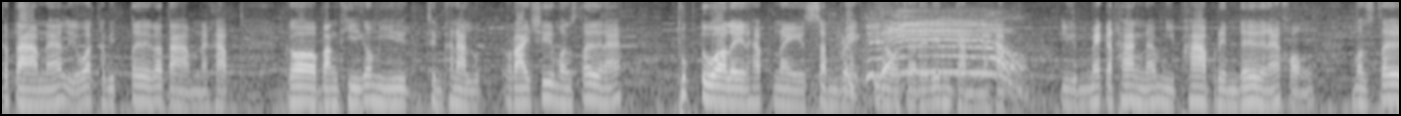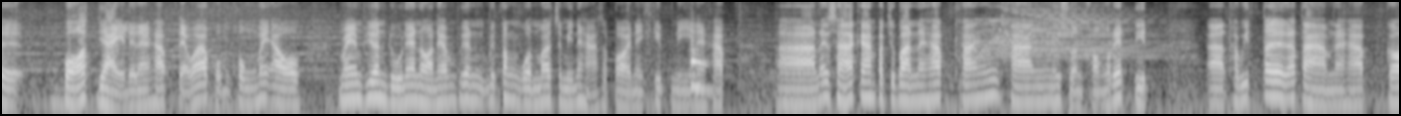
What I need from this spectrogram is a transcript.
ก็ตามนะ หรือว่า Twitter ก็ตามนะครับ ก็บางทีก็มีถึงขนาดหลุดรายชื่อมอนสเตอร์นะ ทุกตัวเลยนะครับใน Sunbreak ที่เราจะได้เล่นกันนะครับ หรือแม้กระทั่งนะมีภาพเรนเดอร์นะของมอนสเตอร์บอสใหญ่เลยนะครับ แต่ว่าผมคงไม่เอาไม่ให้เพื่อนดูแน่นอนครับเพื่อนไม่ต้องกังวลว่าจะมีเนื้อหาสปอยในคลิปนี้นะครับในสถานการณ์ปัจจุบันนะครับ ทั้งทางในส่วนของ Reddit ทวิตเตอร์ก็ตามนะครับ ก็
